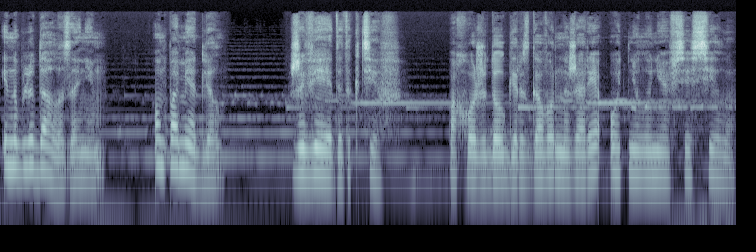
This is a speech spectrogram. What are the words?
и наблюдала за ним. Он помедлил. «Живее, детектив!» Похоже, долгий разговор на жаре отнял у нее все силы.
